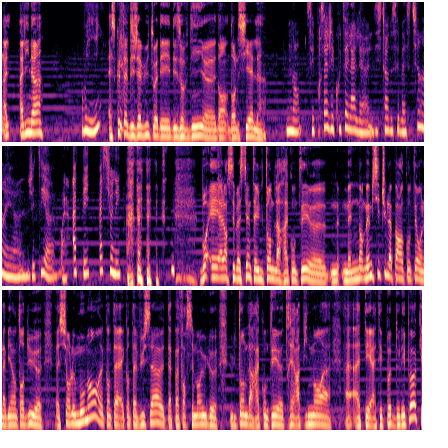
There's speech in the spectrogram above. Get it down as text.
Al- Alina, Oui, est-ce que t'as déjà vu toi des, des ovnis euh, dans, dans le ciel? Non. C'est pour ça que j'écoutais là l'histoire de Sébastien et euh, j'étais euh, voilà, happée, passionnée. Bon, et alors Sébastien, tu as eu le temps de la raconter euh, maintenant, même si tu l'as pas raconté, on l'a bien entendu euh, euh, sur le moment, euh, quand tu as, quand as vu ça, euh, t'as pas forcément eu le, eu le temps de la raconter euh, très rapidement à, à, à tes, à tes potes de l'époque.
